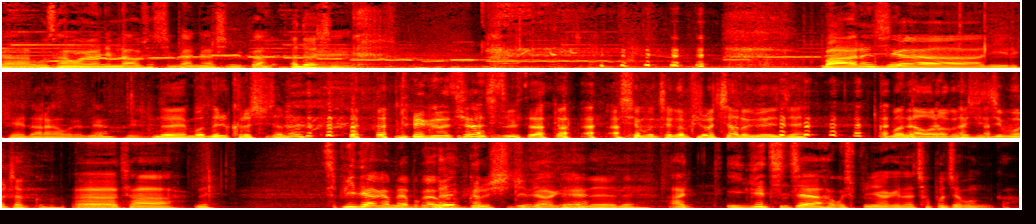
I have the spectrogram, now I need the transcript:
자, 우상호 의원님 나오셨습니다. 안녕하십니까? 안녕하십니까. 네. 많은 시간이 이렇게 날아가 버렸네요. 네. 네, 뭐 늘 그러시잖아요. 늘 그렇지는 않습니다. 이제 뭐 제가 필요치 않으면 이제 그만 나오라고 하시지 뭐 자꾸. 어, 자. 네. 스피디하게 한번 해볼까요? 네? 그러시죠. 스피디하게. 네, 네, 네. 아, 이게 진짜 하고 싶은 이야기다. 첫 번째 뭡니까?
